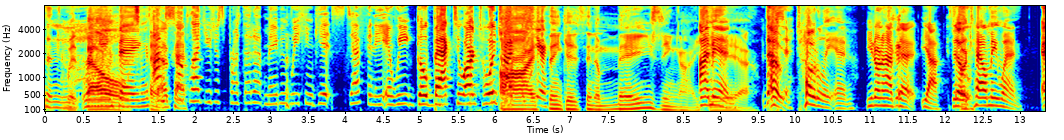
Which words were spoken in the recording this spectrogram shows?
and with ringing bells things. and- I'm so Okay. glad you just brought that up. Maybe we can get Stephanie and we go back to our toy drive I this year. think it's an amazing idea. I'm in. That's oh, it. totally in. You don't have to. Yeah. So- tell me when. Uh,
